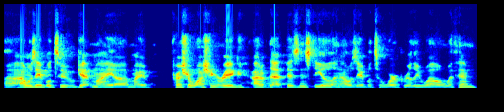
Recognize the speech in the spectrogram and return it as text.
uh, I was able to get my uh, my pressure washing rig out of that business deal, and I was able to work really well with him.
